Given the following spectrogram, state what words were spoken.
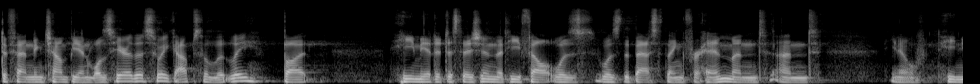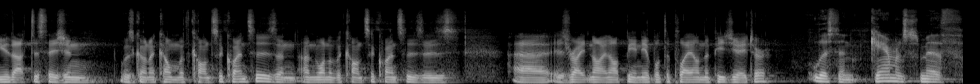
defending champion was here this week? Absolutely. But he made a decision that he felt was was the best thing for him and and you know, he knew that decision was going to come with consequences and, and one of the consequences is uh, is right now not being able to play on the PGA Tour. Listen, Cameron Smith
